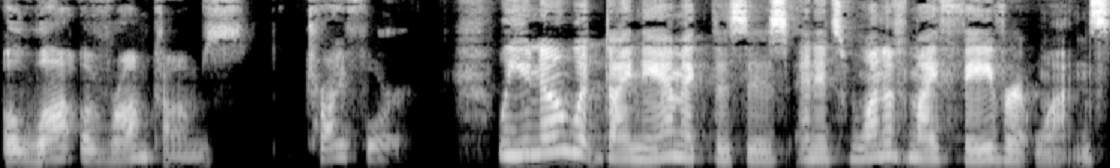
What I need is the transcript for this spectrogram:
a lot of rom coms try for Well, you know what dynamic this is, and it's one of my favorite ones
